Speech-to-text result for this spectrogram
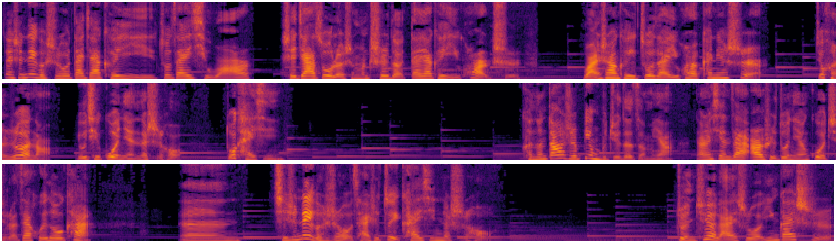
但是那个时候大家可以坐在一起玩儿，谁家做了什么吃的，大家可以一块儿吃。晚上可以坐在一块儿看电视，就很热闹。尤其过年的时候，多开心。可能当时并不觉得怎么样，但是现在二十多年过去了，再回头看，嗯。其实那个时候才是最开心的时候。准确来说，应该是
